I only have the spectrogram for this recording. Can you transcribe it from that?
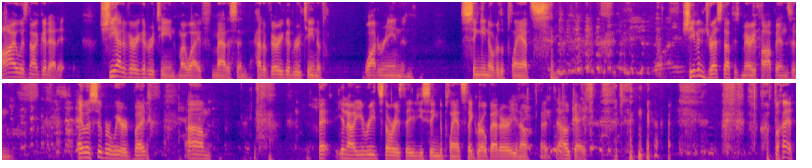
I was not good at it. She had a very good routine. My wife, Madison, had a very good routine of watering and singing over the plants. she even dressed up as Mary Poppins, and it was super weird. But um, that you know, you read stories that you sing to plants, they grow better. You know, okay. but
